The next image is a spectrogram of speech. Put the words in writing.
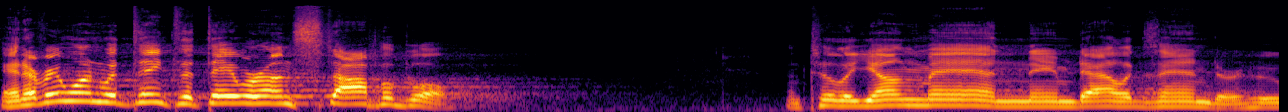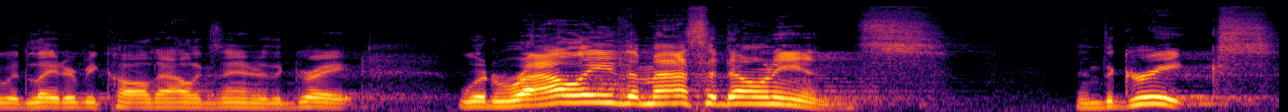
And everyone would think that they were unstoppable. Until a young man named Alexander, who would later be called Alexander the Great, would rally the Macedonians and the Greeks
